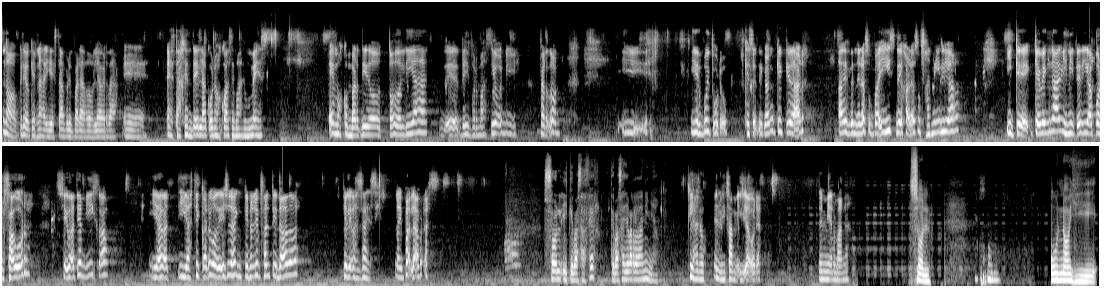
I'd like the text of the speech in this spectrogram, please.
No, creo que nadie está preparado, la verdad. Eh, esta gente la conozco hace más de un mes. Hemos compartido todo el día de, información y, perdón, y, y es muy duro que se tengan que quedar a defender a su país, dejar a su familia y que, que venga alguien y te diga, por favor, llévate a mi hija y, haga, y hazte cargo de ella, que no le falte nada. ¿Qué le vas a decir? No hay palabras. Sol, ¿y qué vas a hacer? ¿Te vas a llevar a la niña? Claro, en mi familia ahora. En mi hermana. Sol. Uno y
